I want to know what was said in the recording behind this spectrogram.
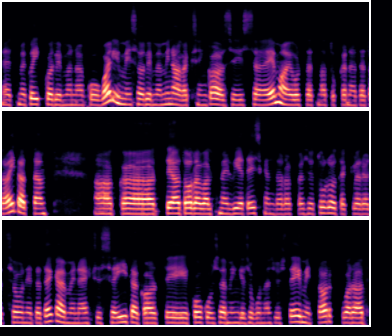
et me kõik olime nagu valmis olime, mina läksin ka siis äh, ema juurde, et natukene teda aidata aga teadaolevalt meil viieteistkümnendal hakkas ju tuludeklaratsioonide tegemine ehk siis see ID-kaardi kogu see mingisugune süsteemid, tarkvarad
